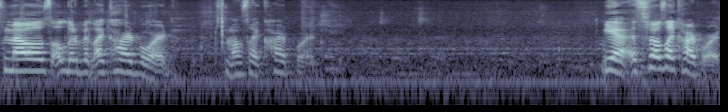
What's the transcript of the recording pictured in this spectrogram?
smells a little bit like cardboard. smells like cardboard. Yeah, it smells like cardboard.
